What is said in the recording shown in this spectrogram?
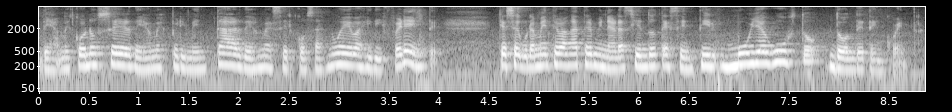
Déjame conocer, déjame experimentar, déjame hacer cosas nuevas y diferentes, que seguramente van a terminar haciéndote sentir muy a gusto donde te encuentras.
